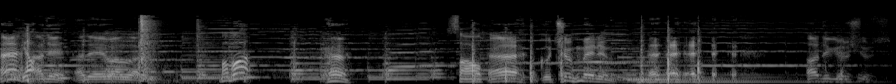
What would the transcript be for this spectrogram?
Ha? Ya- Hadi, hadi eyvallah. Baba. Ha? Sağ ol. Ha, koçum benim. hadi görüşürüz.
